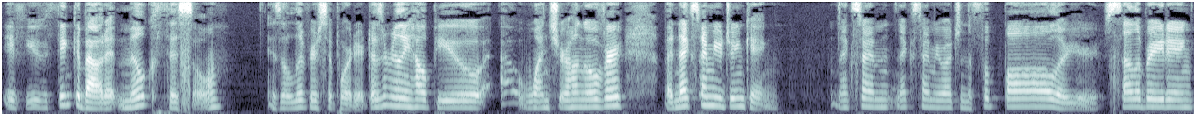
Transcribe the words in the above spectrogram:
if you think about it, milk thistle is a liver supporter. It doesn't really help you uh, once you're hungover, but next time you're drinking, next time next time you're watching the football or you're celebrating,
